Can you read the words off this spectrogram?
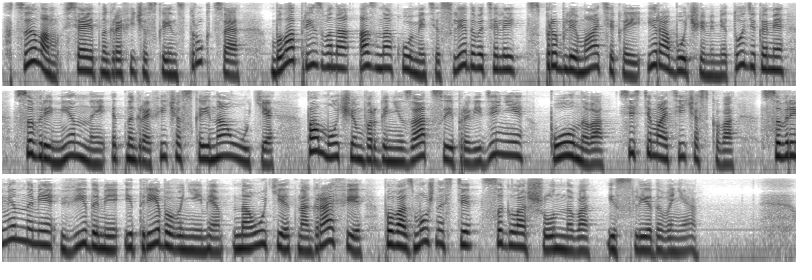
В целом, вся этнографическая инструкция была призвана ознакомить исследователей с проблематикой и рабочими методиками современной этнографической науки, помочь им в организации и проведении полного, систематического, с современными видами и требованиями науки этнографии по возможности соглашенного исследования.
